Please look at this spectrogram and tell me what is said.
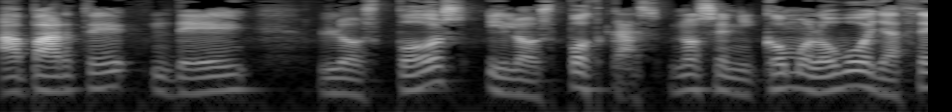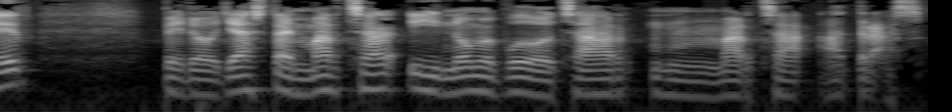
aparte de los posts y los podcasts. No sé ni cómo lo voy a hacer, pero ya está en marcha y no me puedo echar marcha atrás.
